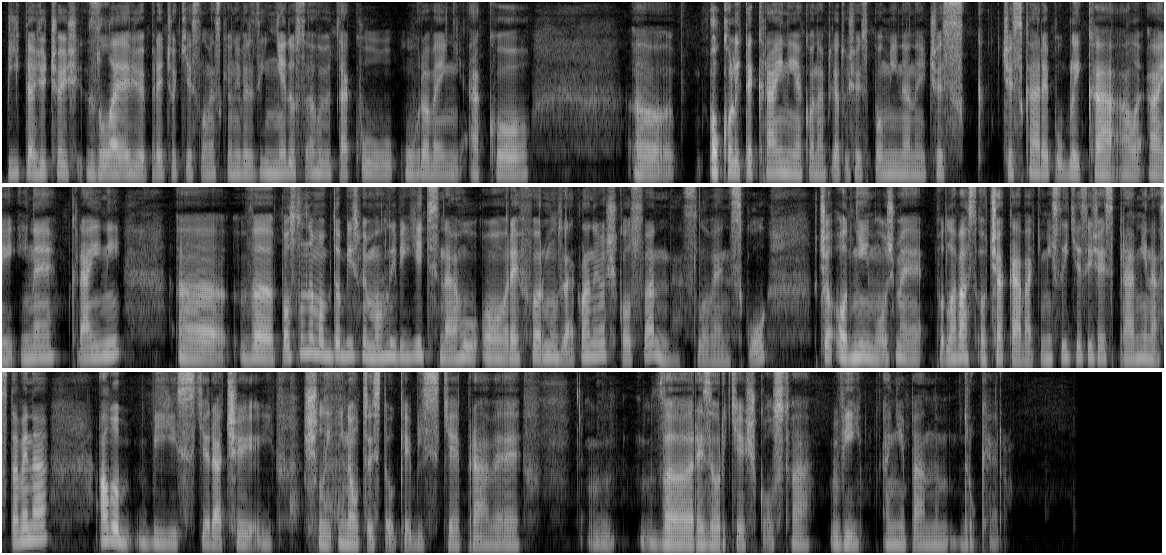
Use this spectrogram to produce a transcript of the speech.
pýta, že čo je zlé, že prečo tie slovenské univerzity nedosahujú takú úroveň ako uh, okolité krajiny, ako napríklad už aj spomínané Česk- Česká republika, ale aj iné krajiny. Uh, v poslednom období sme mohli vidieť snahu o reformu základného školstva na Slovensku. Čo od nej môžeme podľa vás očakávať? Myslíte si, že je správne nastavená? Alebo by ste radšej šli inou cestou, keby ste práve v rezorte školstva vy a nie pán Drucker?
